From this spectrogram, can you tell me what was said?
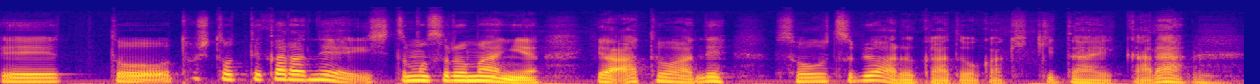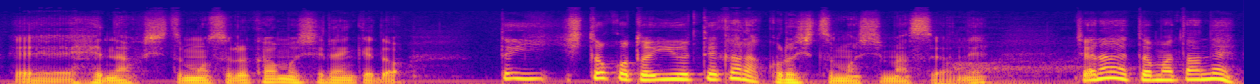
えー、っと年取ってからね質問する前にいやあとはね躁うつ病あるかどうか聞きたいから、うん、えー、変な質問するかもしれんけどって一言言うてからこの質問しますよね。じゃないとまたね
